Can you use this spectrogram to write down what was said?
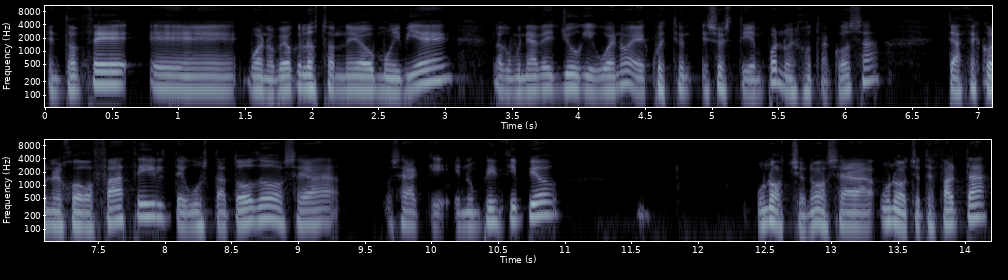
Entonces, eh, bueno, veo que los torneos muy bien. La comunidad de Yugi, bueno, es cuestión, eso es tiempo, no es otra cosa. Te haces con el juego fácil, te gusta todo, o sea, o sea que en un principio un 8, ¿no? O sea, un 8. Te falta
